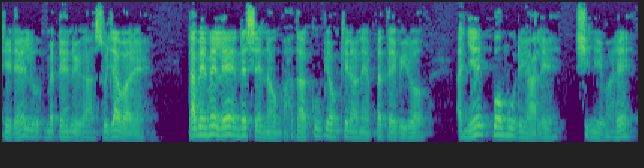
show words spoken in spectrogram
ခဲ့တယ်လို့မှတ်တမ်းတွေကဆိုကြပါတယ်။ဒါပေမဲ့လည်းနှက်ရှေနောင်ဘာသာကူးပြောင်းခဲ့တာနဲ့ပတ်သက်ပြီးတော့အငင်းပေါ်မှုတွေဟာလည်းရှိနေပါတယ်။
